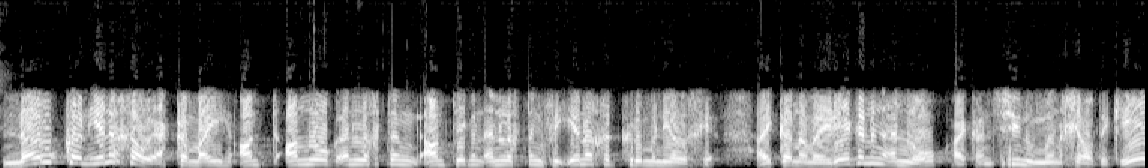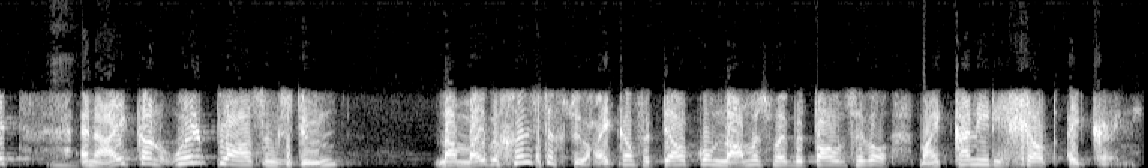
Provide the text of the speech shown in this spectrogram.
Nou kan enige ou, ek kan my aanlog inligting aanteken inligting vir enige krimineel gee. Hy kan na my rekening inlog, hy kan sien hoe min geld ek het en hy kan oorplasings doen na my begunstig toe. Hy kan vertel kom namens my betaal as hy wil, maar hy kan nie die geld uitkry nie.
